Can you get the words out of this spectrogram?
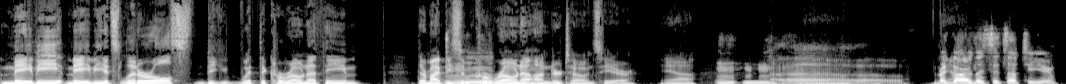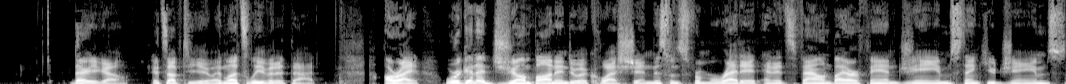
Maybe maybe it's literal with the Corona theme. There might be some Mm. Corona undertones here. Yeah. hmm Oh. Yeah. regardless it's up to you There you go. It's up to you. And let's leave it at that. All right. We're going to jump on into a question. This one's from Reddit and it's found by our fan James. Thank you, James.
